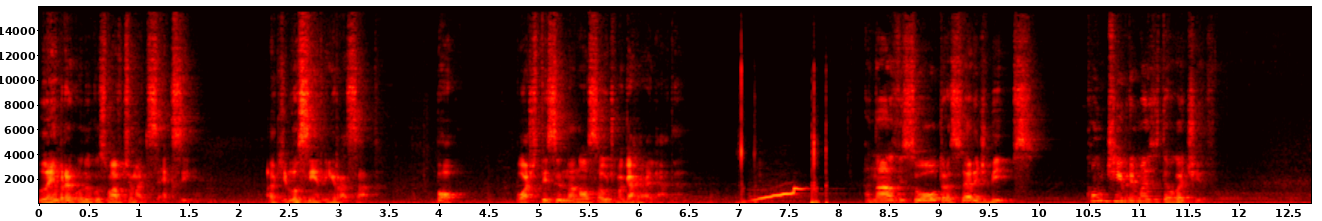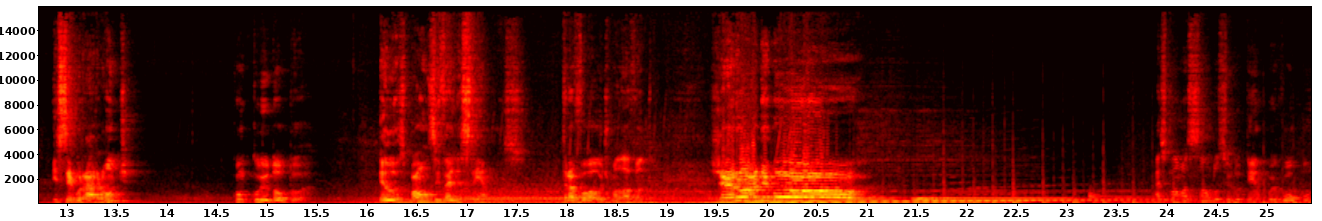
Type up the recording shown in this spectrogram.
Lembra quando eu costumava te chamar de sexy? Aquilo sim era engraçado. Bom, pode ter sido na nossa última gargalhada. A nave soou outra série de bips, com um timbre mais interrogativo. E segurar onde? Concluiu o doutor. Pelos bons e velhos tempos. Travou a última alavanca. Jerônimo! A exclamação do Senhor do Tempo ecoou por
